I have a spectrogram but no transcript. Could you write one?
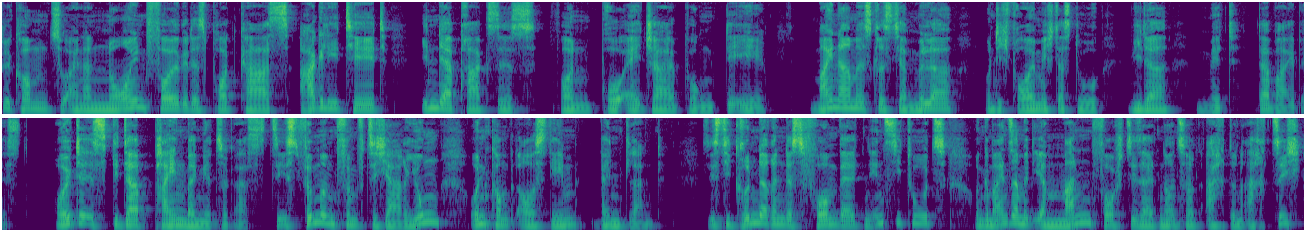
willkommen zu einer neuen Folge des Podcasts Agilität in der Praxis von proagile.de. Mein Name ist Christian Müller und ich freue mich, dass du wieder mit dabei bist. Heute ist Gitta Pein bei mir zu Gast. Sie ist 55 Jahre jung und kommt aus dem Wendland. Sie ist die Gründerin des Formwelten-Instituts und gemeinsam mit ihrem Mann forscht sie seit 1988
